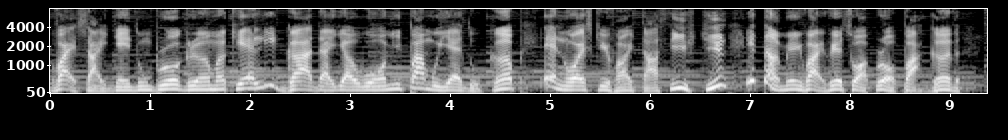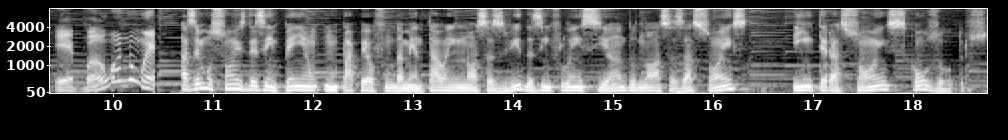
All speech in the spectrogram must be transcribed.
vai sair dentro de um programa que é ligado aí ao homem para mulher do campo. É nós que vai estar tá assistindo e também vai ver sua propaganda. É bom ou não é? As emoções desempenham um papel fundamental em nossas vidas, influenciando nossas ações e interações com os outros.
